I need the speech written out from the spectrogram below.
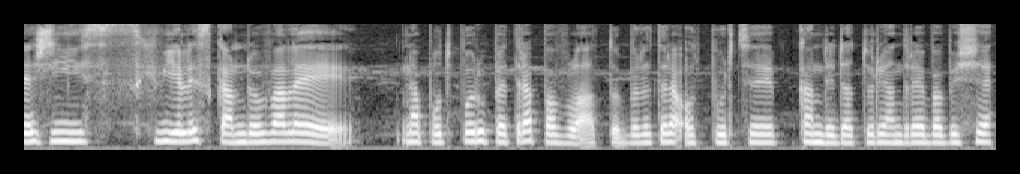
kteří z chvíli skandovali na podporu Petra Pavla, to byly teda odpůrci kandidatury Andreje Babiše,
